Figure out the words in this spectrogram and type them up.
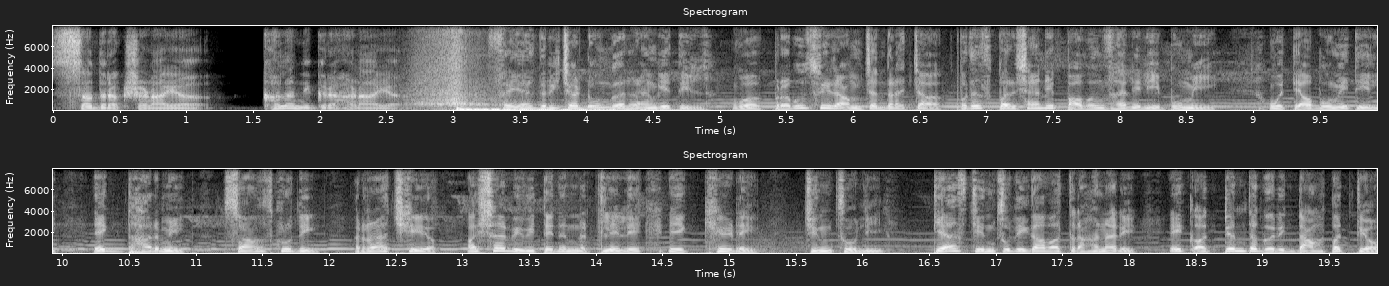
सदरक्षणाय खलनिग्रहणाय. सह्याद्रीच्या डोंगर रांगेतील व प्रभू श्री रामचंद्राच्या पदस्पर्शाने पावन झालेली भूमी व त्या भूमीतील एक धार्मिक सांस्कृतिक राजकीय अशा विविधतेने नटलेले एक खेडे चिंचोली. त्याच चिंचोली गावात राहणारे एक अत्यंत गरीब दाम्पत्य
